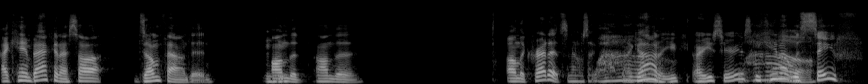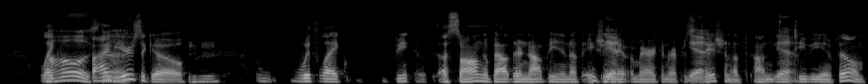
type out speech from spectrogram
I came back and I saw dumbfoundead on mhm. the on the on the credits and I was like, oh my god, are you are you serious? He came out with Safe like Oh, five years ago Mhm. with like be, a song about there not being enough Asian Yeah. American representation on, on Yeah. TV and film.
